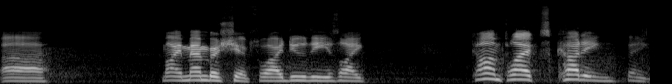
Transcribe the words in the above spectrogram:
uh, my memberships where I do these like complex cutting things.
